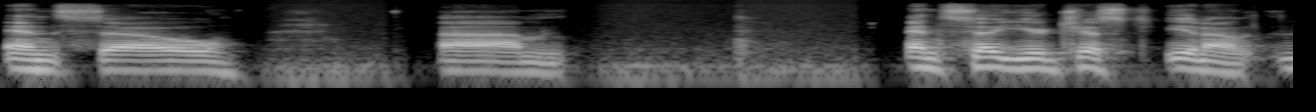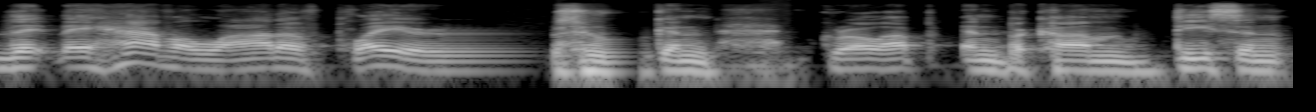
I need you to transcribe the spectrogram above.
and so, um, and so you're just you know they they have a lot of players who can grow up and become decent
